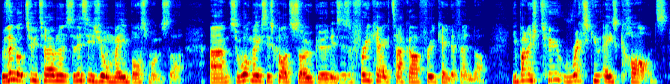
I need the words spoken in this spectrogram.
We've then got two Turbulence, so this is your main boss monster. Um, so what makes this card so good is it's a 3k attacker, 3k defender. You banish two Rescue Ace cards.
